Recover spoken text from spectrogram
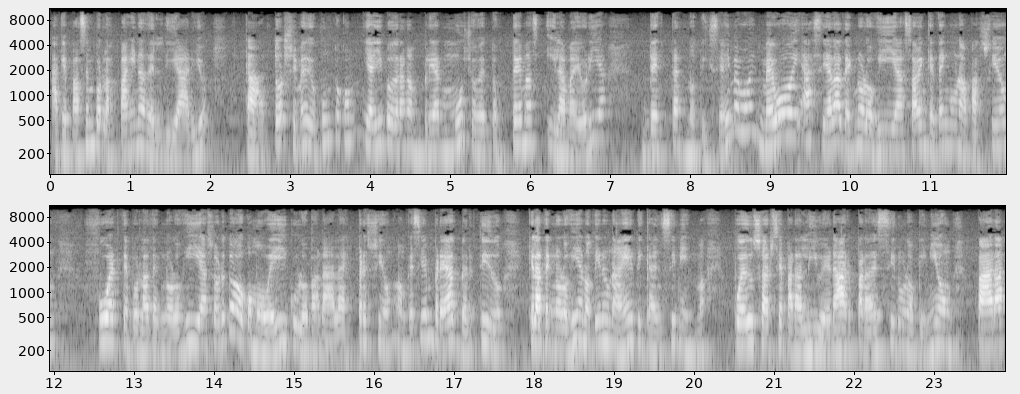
a que pasen por las páginas del diario 14ymedio.com y allí podrán ampliar muchos de estos temas y la mayoría de estas noticias. Y me voy, me voy hacia la tecnología, saben que tengo una pasión fuerte por la tecnología, sobre todo como vehículo para la expresión, aunque siempre he advertido que la tecnología no tiene una ética en sí misma, puede usarse para liberar, para decir una opinión, para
